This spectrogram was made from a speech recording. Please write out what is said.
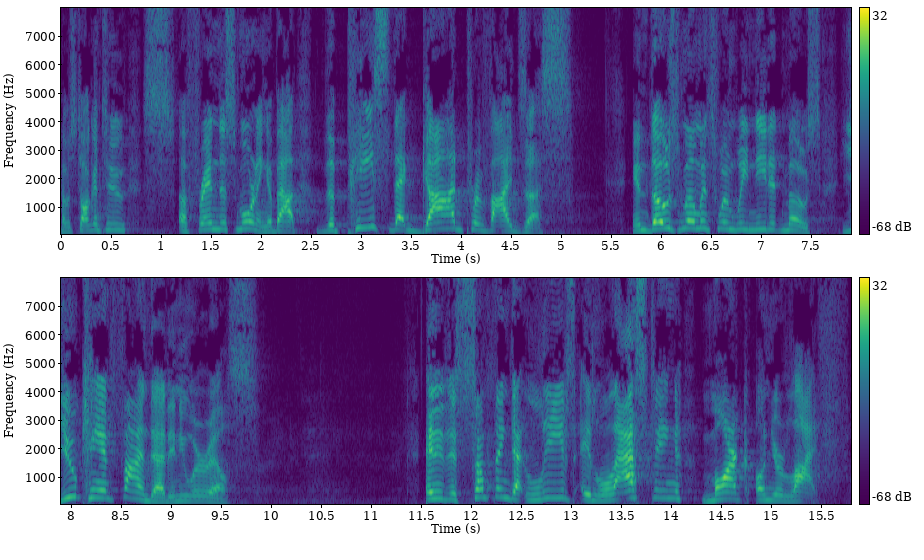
I was talking to a friend this morning about the peace that God provides us in those moments when we need it most. You can't find that anywhere else. And it is something that leaves a lasting mark on your life.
